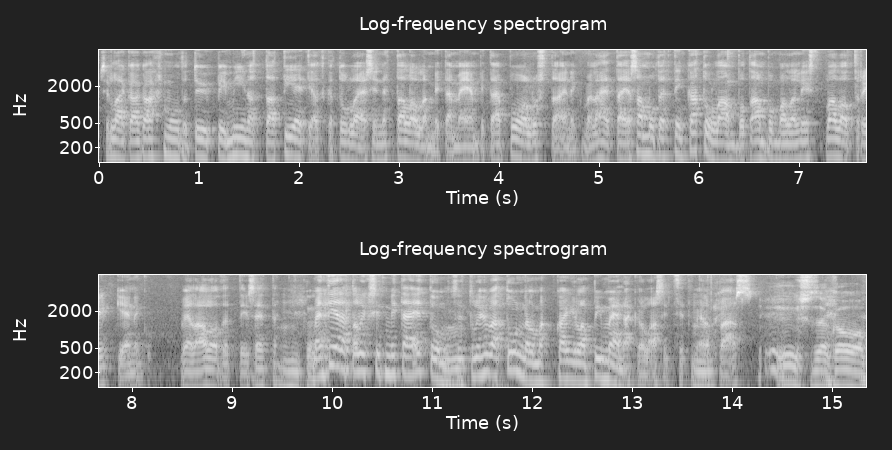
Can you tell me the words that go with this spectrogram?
sillä aikaa kaksi muuta tyyppiä miinottaa tiet, jotka tulee sinne talolle, mitä meidän pitää puolustaa ennen kuin me lähdetään. Ja sammutettiin katulamput ampumalla niistä valot rikki ennen kuin vielä aloitettiin se, että mm, mä en tiedä, että oliko siitä mitään etua, mm. mutta sitten tuli hyvä tunnelma, kun kaikilla on pimeä näkölasit sitten mm. vielä päässä. Yksi tuota co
